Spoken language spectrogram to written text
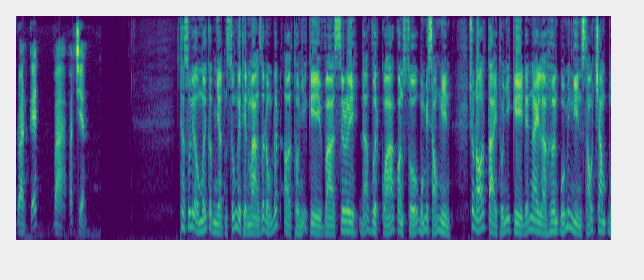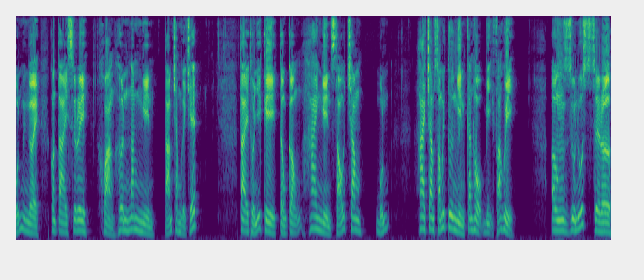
đoàn kết và phát triển. Theo số liệu mới cập nhật, số người thiệt mạng do động đất ở Thổ Nhĩ Kỳ và Syria đã vượt quá con số 46.000. Trong đó, tại Thổ Nhĩ Kỳ đến nay là hơn 40.640 người, còn tại Syria khoảng hơn 5.800 người chết. Tại Thổ Nhĩ Kỳ, tổng cộng 264.000 căn hộ bị phá hủy. Ông Yunus Serer,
